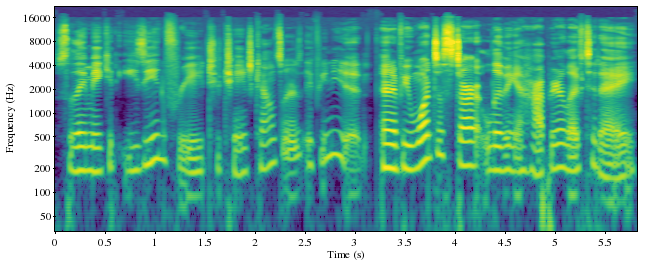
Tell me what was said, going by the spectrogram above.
so they make it easy and free to change counselors if you need it. And if you want to start living a happier life today,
